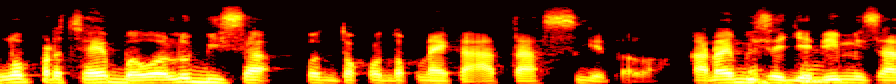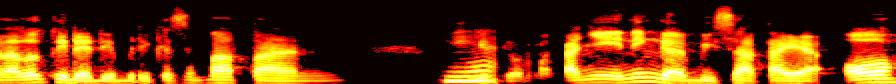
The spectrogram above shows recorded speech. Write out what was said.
lo percaya bahwa lo bisa untuk untuk naik ke atas gitu loh karena bisa jadi misalnya lo tidak diberi kesempatan yeah. gitu makanya ini nggak bisa kayak oh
